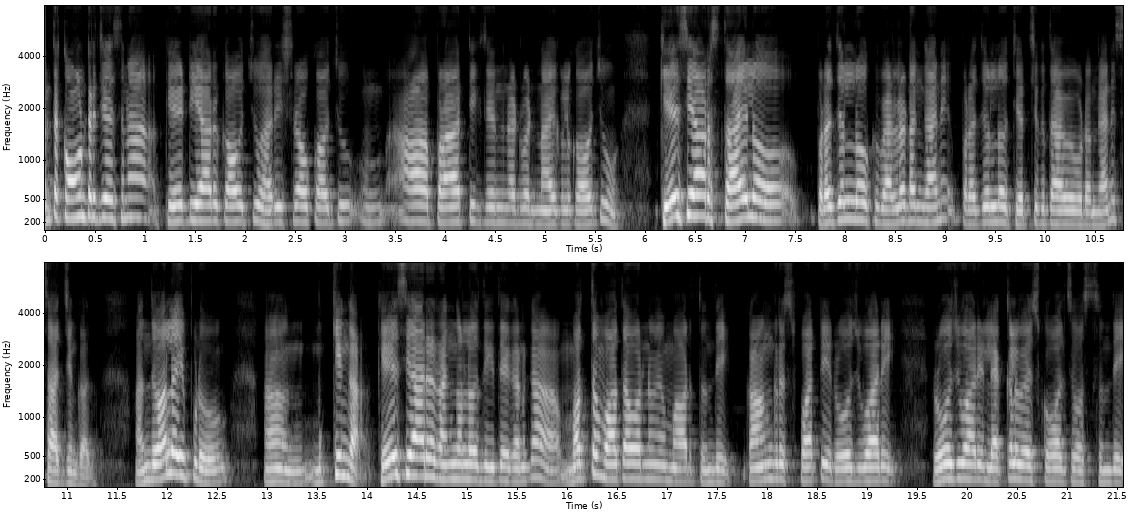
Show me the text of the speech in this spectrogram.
ఎంత కౌంటర్ చేసినా కేటీఆర్ కావచ్చు హరీష్ రావు కావచ్చు ఆ పార్టీకి చెందినటువంటి నాయకులు కావచ్చు కేసీఆర్ స్థాయిలో ప్రజల్లోకి వెళ్ళడం కానీ ప్రజల్లో చర్చకు తావివ్వడం కానీ సాధ్యం కాదు. అందువల్ల ఇప్పుడు ముఖ్యంగా కేసీఆర్ రంగంలో దిగితే కనుక మొత్తం వాతావరణమే మారుతుంది. కాంగ్రెస్ పార్టీ రోజువారీ రోజువారీ లెక్కలు వేసుకోవాల్సి వస్తుంది.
